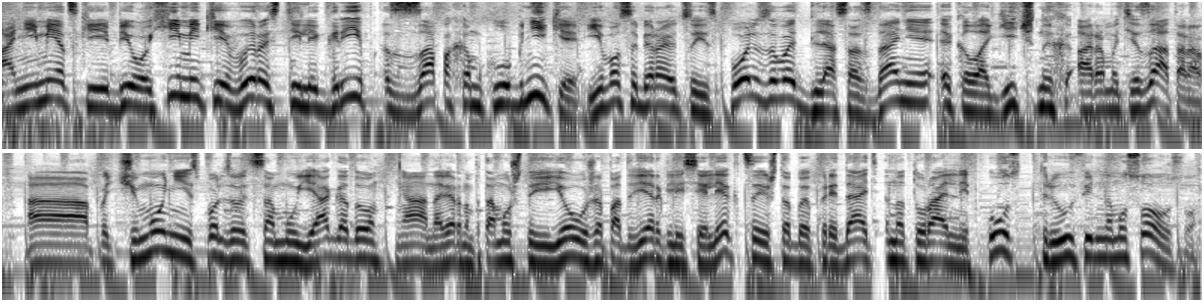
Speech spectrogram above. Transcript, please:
А немецкие биохимики вырастили гриб с запахом клубники. Его собираются использовать для создания экологичных ароматизаторов. А почему не использовать саму ягоду? А, наверное, потому что ее уже подвергли селекции, чтобы придать натуральный вкус трюфельному соусу.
